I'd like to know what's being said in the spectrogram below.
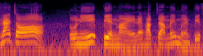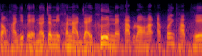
หน้าจอตัวนี้เปลี่ยนใหม่นะครับ จะไม่เหมือนปี 2021เนะจะมีขนาดใหญ่ขึ้นนะครับ รองรับ Apple CarPlay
